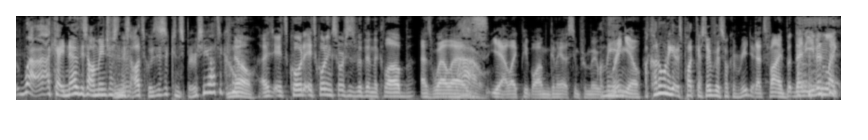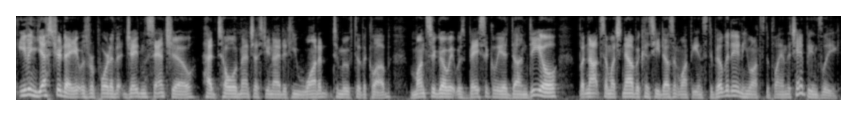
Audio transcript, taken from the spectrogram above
Well, okay. Now this, I'm interested in this article. Is this a conspiracy article? Mm-hmm. No, it's quote it's quoting sources within the club as well as Wow. yeah, like people I'm going to assume familiar I with mean, Mourinho. I kind of want to get this podcast over so I can read it. That's fine. But then even like even yesterday, it was reported that Jadon Sancho had told Manchester United he wanted to move to the club. Months ago, it was basically a done deal, but not so much now because he doesn't want the instability and he wants to play in the Champions League.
